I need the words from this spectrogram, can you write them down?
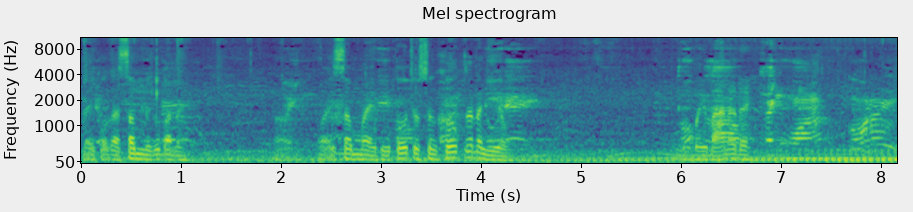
Đây có cả sâm này các bạn này loại sâm này thì tốt cho xương khớp rất là nhiều. Bày bán ở đây. Thanh Hóa có đây.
